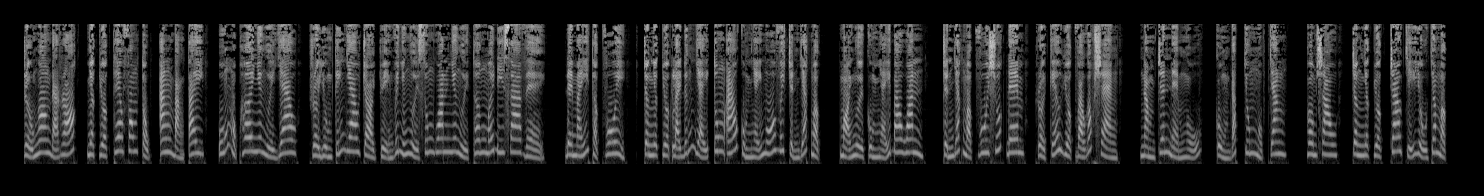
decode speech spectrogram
Rượu ngon đã rót, nhật duật theo phong tục, ăn bằng tay, uống một hơi như người giao, rồi dùng tiếng giao trò chuyện với những người xung quanh như người thân mới đi xa về. Đêm ấy thật vui, Trần Nhật Duật lại đứng dậy tung áo cùng nhảy múa với Trịnh Giác Mật. Mọi người cùng nhảy bao quanh. Trịnh Giác Mật vui suốt đêm, rồi kéo Duật vào góc sàn, nằm trên nệm ngủ, cùng đắp chung một chăn. Hôm sau, Trần Nhật Duật trao chỉ dụ cho Mật.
